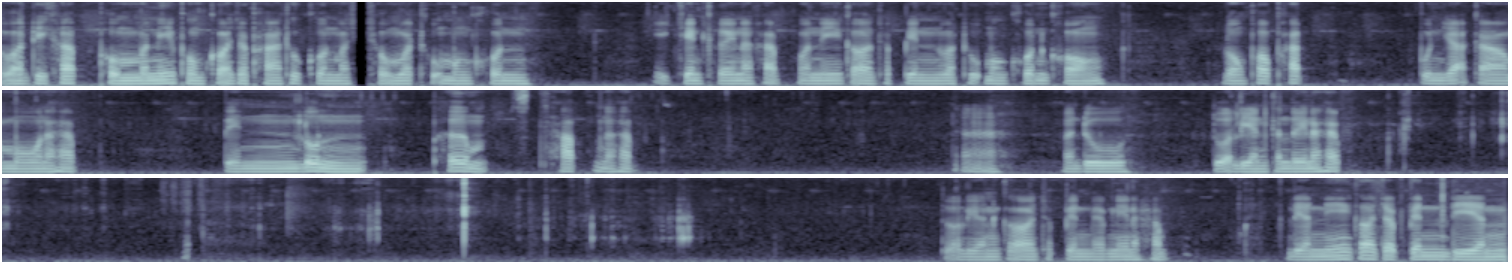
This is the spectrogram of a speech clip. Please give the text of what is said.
สวัสดีครับ ผมวันนี้ผมก็จะพาทุกคนมาชมวัตถุมงคล อีกเช่นเคยนะครับ วันนี้ก็จะเป็นวัตถุมงคลของหลวงพ่อพัดปุญญากาโมนะครับ เป็นรุ่นเพิ่มทับนะครับมาดูตัวเหรียญกันเลยนะครับ ตัวเหรียญก็จะเป็นแบบนี้นะครับ เหรียญนี้ก็จะเป็นเหรียญ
